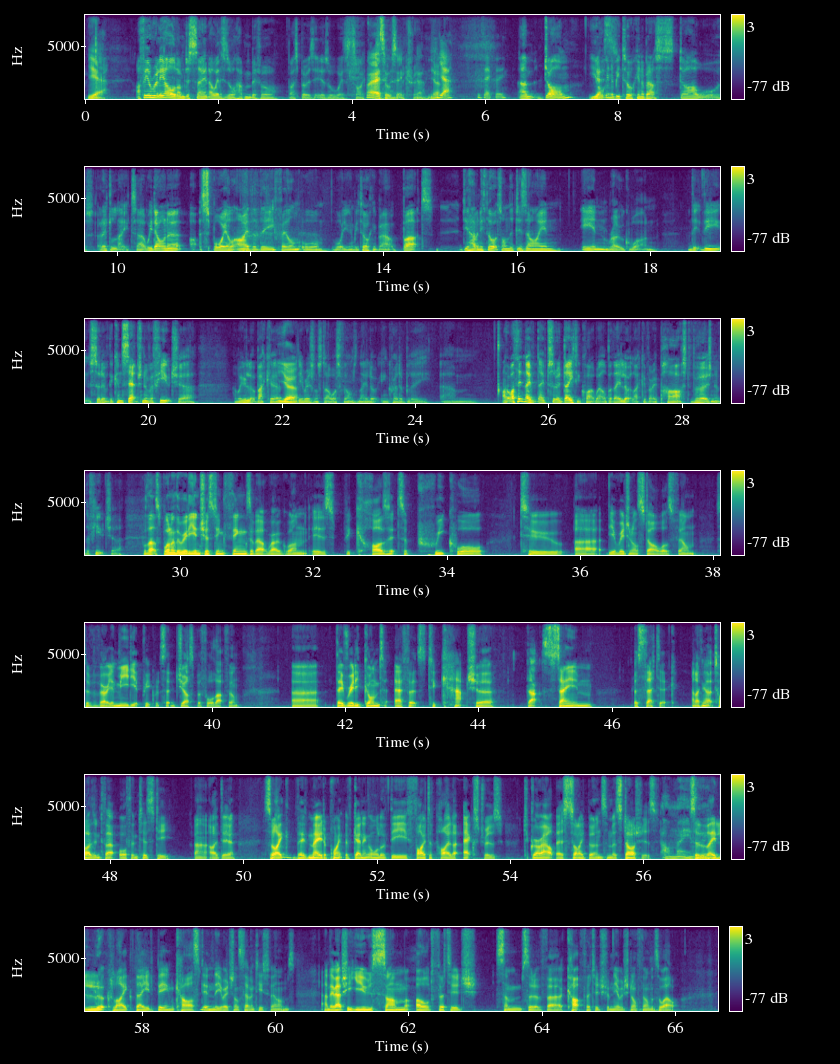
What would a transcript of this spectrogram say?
Yeah. I feel really old. I'm just saying, oh, this has all happened before. But I suppose it is always a cycle. Well, it's isn't all it, a cyclical, trend. Yeah. Yeah, exactly. Um, Dom, you're Yes. going to be talking about Star Wars a little later. We don't want to spoil either the film or what you're going to be talking about, but do you have any thoughts on the design in Rogue One? The, the sort of the conception of a future, and we look back at Yeah. the original Star Wars films and they look incredibly. Um, I I think they've, they've sort of dated quite well, but they look like a very past version of the future. Well, that's one of the really interesting things about Rogue One is because it's a prequel to uh, the original Star Wars film, sort of a very immediate prequel set just before that film. Uh, they've really gone to efforts to capture that same aesthetic, and I think that ties into that authenticity uh, idea. So, like, they've made a point of getting all of the fighter pilot extras to grow out their sideburns and moustaches Amazing. so that they look like they'd been cast in the original 70s films. And they've actually used some old footage, some sort of uh, cut footage from the original film as well.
